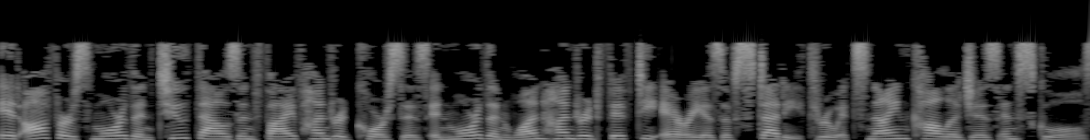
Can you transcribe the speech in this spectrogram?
It offers more than 2,500 courses in more than 150 areas of study through its nine colleges and schools.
